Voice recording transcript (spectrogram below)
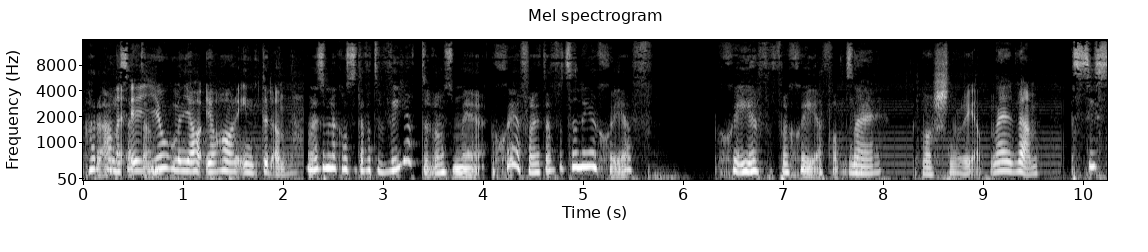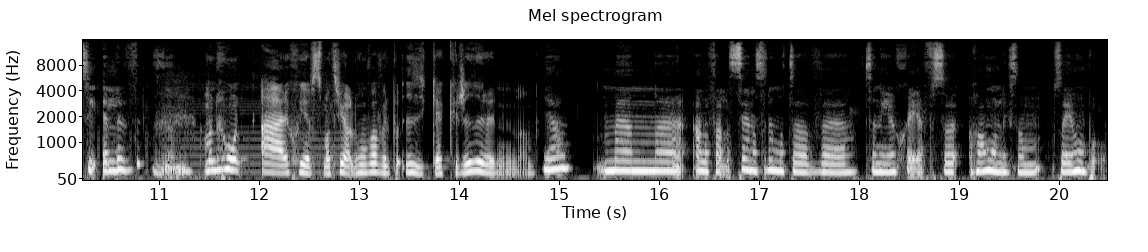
Har du aldrig sett den? Jo, men jag, jag har inte den. Men det är så himla konstigt, att vet du vem som är chefredaktör för tidningen Chef? Chef för chef alltså. Nej. Lars Norén. Nej, vem? Cissi Elvin. Men hon är chefsmaterial. Hon var väl på ICA-Kuriren innan? Ja, men eh, i alla fall senaste numret av uh, tidningen Chef så har hon liksom, så är hon på,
